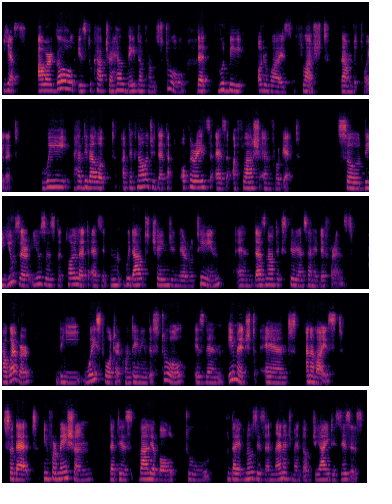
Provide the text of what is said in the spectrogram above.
Yes. Our goal is to capture health data from stool that would be otherwise flushed down the toilet. We have developed a technology that operates as a flush and forget. So the user uses the toilet as it without changing their routine and does not experience any difference. However, the wastewater containing the stool is then imaged and analyzed so that information that is valuable to, to diagnosis and management of GI diseases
